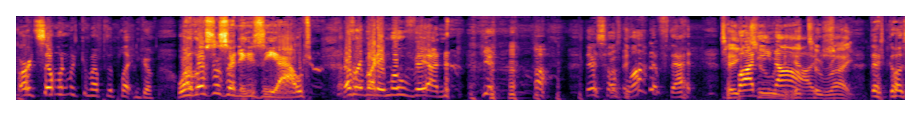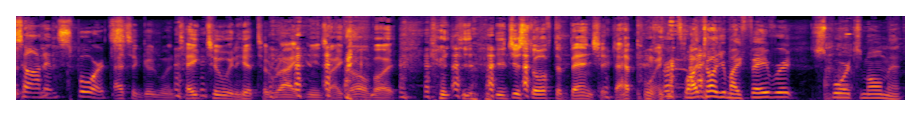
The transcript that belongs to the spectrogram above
or someone would come up to the plate and go, "Well, this is an easy out. Everybody move in." You know, there's a lot of that Take two and hit to right. that goes on in sports. That's a good one. Take two and hit to right. And he's like, oh boy, you're just off the bench at that point. Well, I told you my favorite sports moment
